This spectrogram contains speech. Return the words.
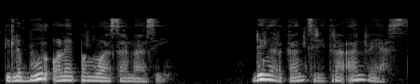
dilebur oleh penguasa Nazi. Dengarkan cerita Andreas.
